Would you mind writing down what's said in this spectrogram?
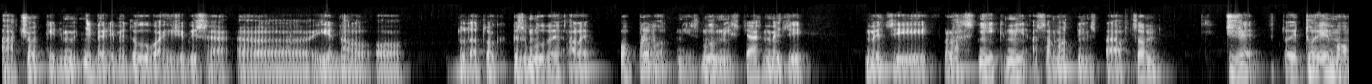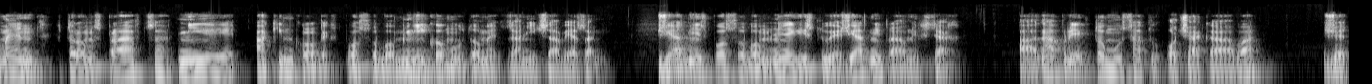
a čo keď neberieme do úvahy, že by sa e, jednalo o dodatok k zmluve, ale o prvotný zmluvný vzťah medzi, medzi vlastníkmi a samotným správcom. Čiže to je, to je moment, v ktorom správca nie je akýmkoľvek spôsobom nikomu v dome za nič zaviazaný. Žiadnym spôsobom neexistuje žiadny právny vzťah. A napriek tomu sa tu očakáva, že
